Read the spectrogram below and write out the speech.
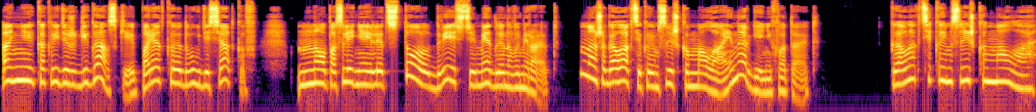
Они, как видишь, гигантские, порядка двух десятков, но последние лет сто-двести медленно вымирают. Наша галактика им слишком мала, энергии не хватает». «Галактика им слишком мала»,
